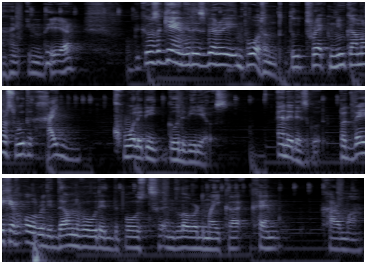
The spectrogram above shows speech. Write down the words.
in there, because again, it is very important to attract newcomers with high quality good videos. And it is good. But they have already downvoted the post and lowered my karma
